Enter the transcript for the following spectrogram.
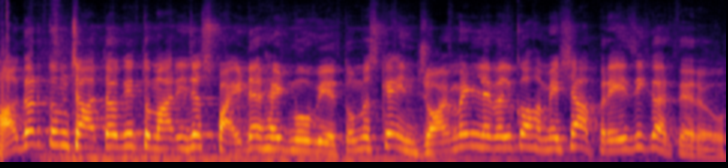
अगर तुम चाहते हो कि तुम्हारी जो स्पाइडर हेड मूवी है, तुम उसके एंजॉयमेंट लेवल को हमेशा अप्रेज ही करते रहो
